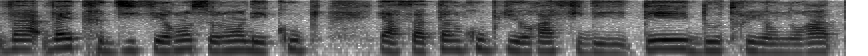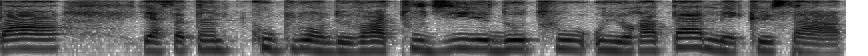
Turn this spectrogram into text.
va, va être différent selon les couples. Il y a certains couples où il y aura fidélité, d'autres où il n'y en aura pas. Il y a certains couples où on devra tout dire, d'autres où il n'y aura pas, mais que ça,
